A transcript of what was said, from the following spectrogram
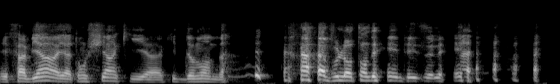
et, Fabien, il y a ton chien qui, qui te demande. Vous l'entendez, désolé.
